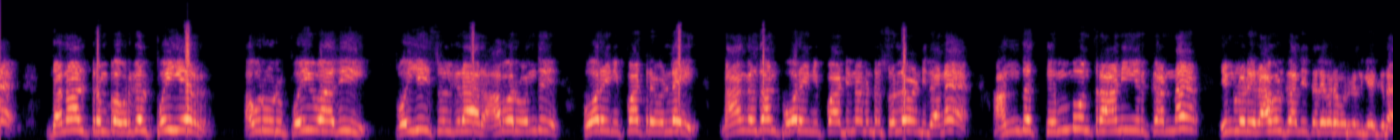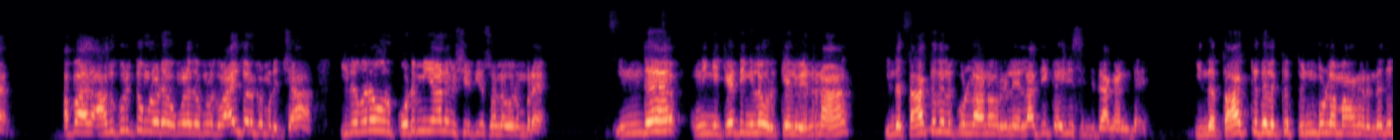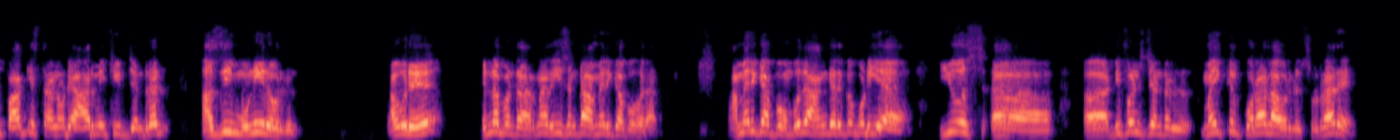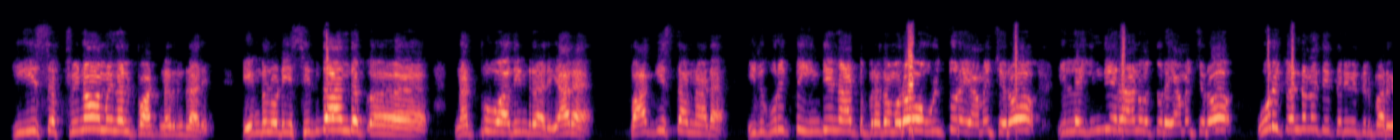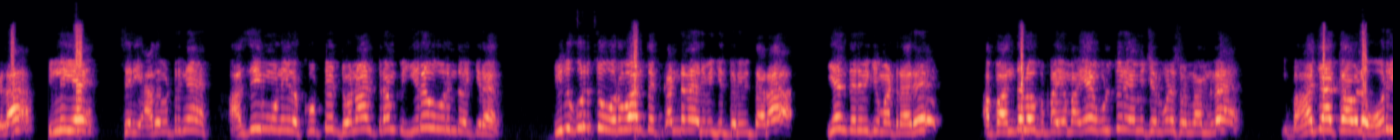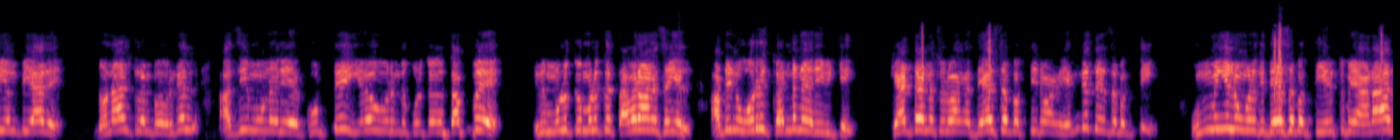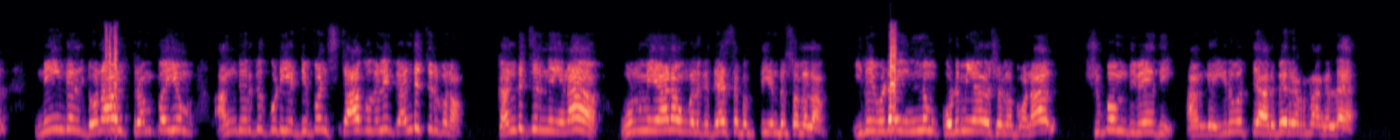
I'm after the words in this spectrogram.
டொனால்ட் ட்ரம்ப் அவர்கள் பொய்யர். அவர் ஒரு பொய்வாதி. பொய்யை சொல்கிறார். அவர் வந்து போரை நிப்பாற்றவில்லை. நாங்கள் தான் போரை நிப்பாட்டினோம் என்று சொல்ல வேண்டியதானே அந்த தெம்பும் திராணியும் இருக்கான்னா எங்களுடைய ராகுல் காந்தி தலைவர் அவர்கள் கேட்கிறார். அப்ப அது- அது குறித்து உங்களோட உங்களது உங்களுக்கு வாய் திறக்க முடிச்சா இதை விட ஒரு கொடுமையான விஷயத்தையும் சொல்ல விரும்புறேன். இந்த நீங்க கேட்டீங்கல்ல ஒரு கேள்வி என்னன்னா இந்த தாக்குதலுக்கு உள்ளானவர்கள் எல்லாத்தையும் கைது செஞ்சுட்டாங்கன்ட்டு. இந்த தாக்குதலுக்கு பின்புலமாக இருந்தது பாகிஸ்தானுடைய army chief general Asim Munir அவர்கள். அவரு என்ன பண்றாருன்னா ரீசெண்டா அமெரிக்கா போகிறார். அமெரிக்கா போகும்போது அங்க இருக்கக்கூடிய US defence general Michael Kurilla அவர்கள் சொல்றாரு இஸ் அ பினாமினல் பார்ட்னர்ன்றாரு எங்களுடைய சித்தாந்த நட்புவாதின்றாரு. யார? பாகிஸ்தான் நாட. இது குறித்து இந்திய நாட்டு பிரதமரோ உள்துறை அமைச்சரோ இல்ல இந்திய ராணுவத்துறை அமைச்சரோ ஒரு கண்டனத்தை தெரிவித்திருப்பார்களா? இல்லையே. சரி அதை விட்டுருங்க. அசீம் முனிரை கூப்பிட்டு டொனால்ட் ட்ரம்ப் இரவு விருந்து வைக்கிறார். இது குறித்து ஒரு வார்த்தை கண்டன அறிவிக்கை தெரிவித்தாரா? ஏன் தெரிவிக்க மாட்டாரு அப்ப அந்த அளவுக்கு பயமா? ஏன் உள்துறை அமைச்சர் கூட சொல்லலாம்ல பாஜகவுல ஒரு எம்பியாவது டொனால்ட் ட்ரம்ப் அவர்கள் அதிமுனரையை கூப்பிட்டு இரவு விருந்து கொடுத்தது தப்பு. இது முழுக்க முழுக்க தவறான செயல் அப்படின்னு ஒரு கண்டன அறிவிக்கை. கேட்டா என்ன சொல்லுவாங்க? தேசபக்தின்னு எங்க தேசபக்தி? உண்மையில் உங்களுக்கு தேசபக்தி இருக்குமே ஆனால் நீங்கள் டொனால்ட் ட்ரம்ப்பையும் அங்க இருக்கக்கூடிய டிஃபென்ஸ் ஸ்டாஃபுகளையும் கண்டிச்சிருக்கணும். கண்டிச்சிருந்தீங்கன்னா உண்மையான உங்களுக்கு தேசபக்தி என்று சொல்லலாம். இதை விட இன்னும் கொடுமையாக சொல்ல போனால் சுபம் திவேதி. அங்க இருபத்தி ஆறு பேர் இருந்தாங்கல்ல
